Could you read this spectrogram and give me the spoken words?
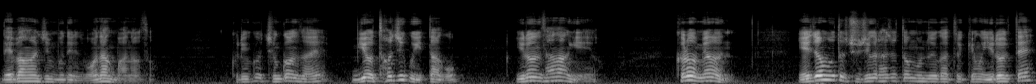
내방하신 분들이 워낙 많아서 그리고 증권사에 미어 터지고 있다고 이런 상황이에요. 그러면 예전부터 주식을 하셨던 분들 같은 경우 이럴 때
